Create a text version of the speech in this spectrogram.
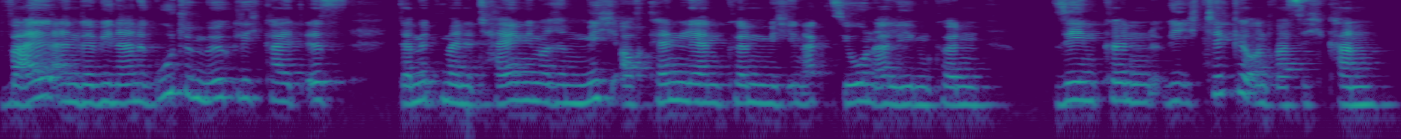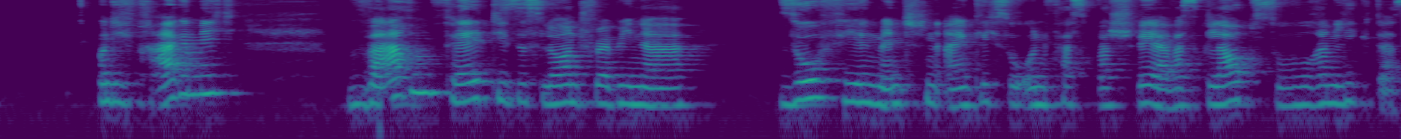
weil ein Webinar eine gute Möglichkeit ist, damit meine Teilnehmerinnen mich auch kennenlernen können, mich in Aktion erleben können, sehen können, wie ich ticke und was ich kann. Und ich frage mich, warum fällt dieses Launch-Webinar so vielen Menschen eigentlich so unfassbar schwer? Was glaubst du, woran liegt das?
